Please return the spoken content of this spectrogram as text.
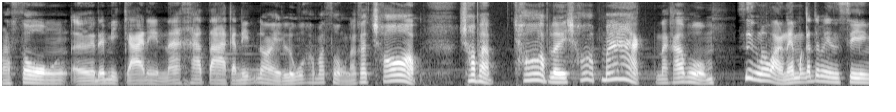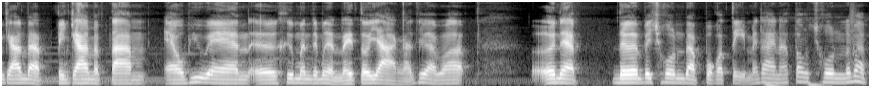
มาส่ง เออ ได้มีการเห็นหน้าค่าตากันนิดหน่อย รู้ว่าเขามาส่งแล้วก็ชอบ ชอบแบบชอบเลยชอบมากนะครับผม ซึ่งระหว่างนี้มันก็จะเป็นซีนการแบบเป็นการแบบตามแอลพี่แวนเออคือมันจะเหมือนในตัวอย่างอะที่แบบว่า เออเนี่ยเดินไปชนแบบปกติไม่ได้นะ ต้องชนแล้วแบบ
